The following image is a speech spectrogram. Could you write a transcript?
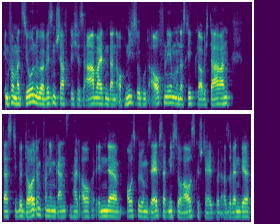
Informationen über wissenschaftliches Arbeiten dann auch nicht so gut aufnehmen. Und das liegt, glaube ich, daran, dass die Bedeutung von dem Ganzen halt auch in der Ausbildung selbst halt nicht so rausgestellt wird. Also wenn wir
